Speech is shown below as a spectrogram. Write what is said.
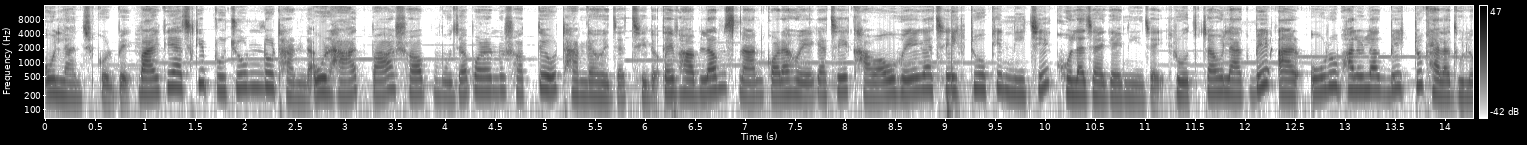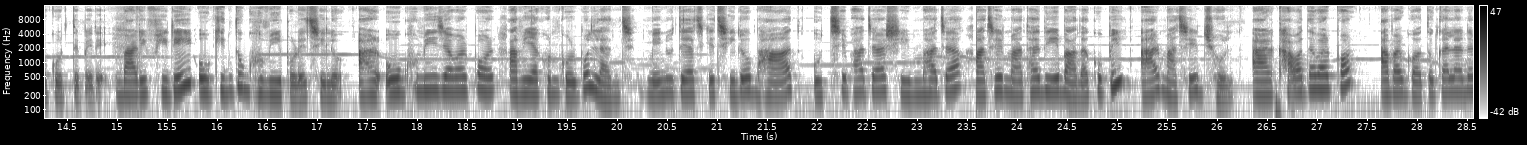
ও লাঞ্চ করবে। বাড়িতে আজকে প্রচণ্ড ঠান্ডা। ওর হাত, পা সব মোজা পরানো সত্ত্বেও ঠান্ডা হয়ে যাচ্ছিল। তাই ভাবলাম স্নান করা হয়ে গেছে, খাওয়াও হয়ে গেছে। একটু ওকে নিচে খোলা জায়গায় নিয়ে যাই। রোদটাও লাগবে আর ওরও ভালো লাগবে একটু খেলাধুলো করতে পেরে। বাড়ি ফিরেই ও কিন্তু ঘুমিয়ে পড়েছিল। আর ও ঘুমিয়ে যাওয়ার পর আমি এখন করব লাঞ্চ মেনুতে আজকে ছিল ভাত, উচ্ছে ভাজা, শিম ভাজা, মাছের মাথা দিয়ে বাঁধাকপি আর মাছের ঝোল। আর খাওয়া দাওয়ার পর আবার গতকাল আনা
